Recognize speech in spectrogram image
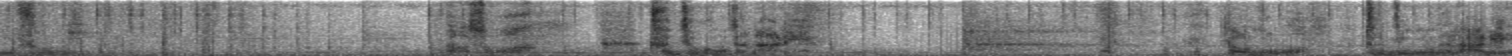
你说你，告诉我，春秋宫在哪里？告诉我，春秋宫在哪里？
